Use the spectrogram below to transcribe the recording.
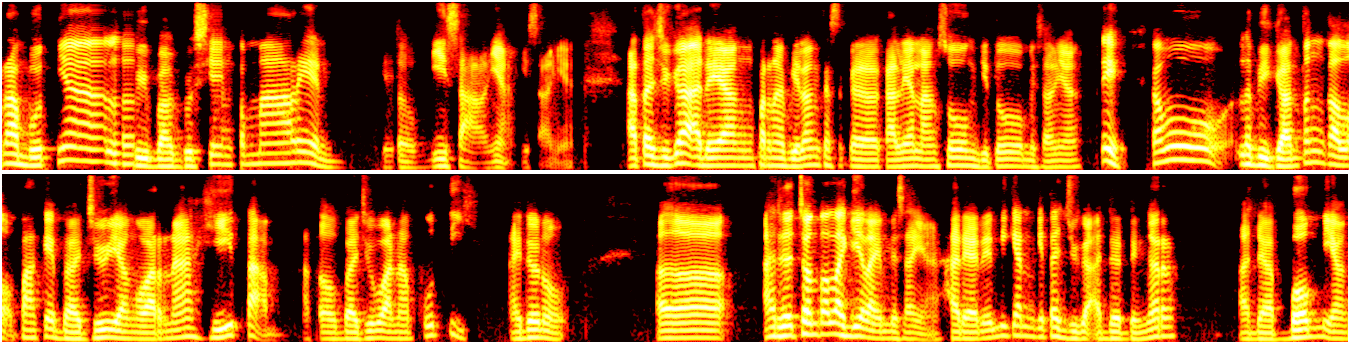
rambutnya lebih bagus yang kemarin, gitu, misalnya, misalnya. Atau juga ada yang pernah bilang ke, ke kalian langsung gitu, misalnya, eh kamu lebih ganteng kalau pakai baju yang warna hitam atau baju warna putih, I don't know. Uh, ada contoh lagi lain misalnya, hari-hari ini kan kita juga ada dengar ada bom yang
